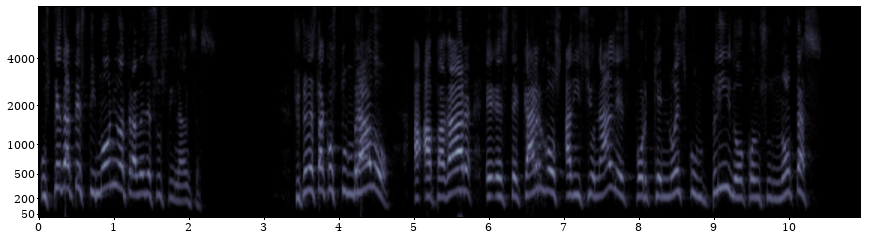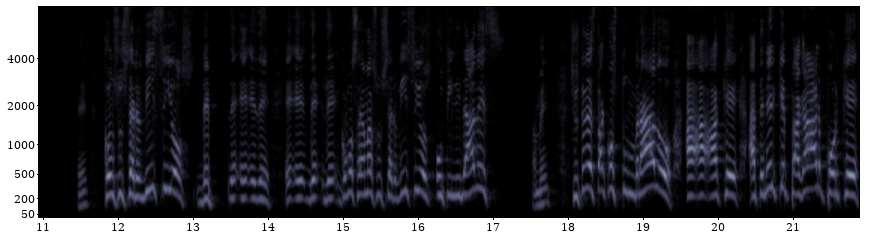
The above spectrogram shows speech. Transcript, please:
Usted da testimonio a través de sus finanzas. Si usted está acostumbrado a, pagar eh, este, cargos adicionales porque no es cumplido con sus notas. ¿Eh? con sus servicios de, de, ¿cómo se llama? Sus servicios, utilidades. Amén. Si usted está acostumbrado a, que, a tener que pagar porque,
